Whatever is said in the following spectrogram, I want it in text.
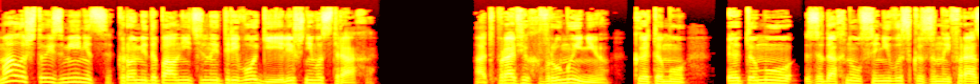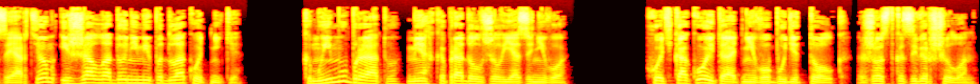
Мало что изменится, кроме дополнительной тревоги и лишнего страха. Отправь их в Румынию, к этому... этому... задохнулся невысказанной фразой Артем и сжал ладонями подлокотники. «К моему брату», — мягко продолжил я за него. «Хоть какой-то от него будет толк», — жестко завершил он.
